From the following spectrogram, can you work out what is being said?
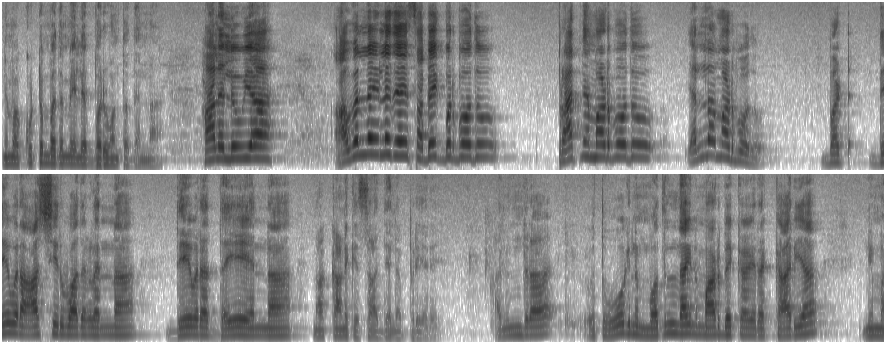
ನಿಮ್ಮ ಕುಟುಂಬದ ಮೇಲೆ ಬರುವಂಥದ್ದನ್ನು. ಹಾಲೆಲ್ಲೂವ್ಯ ಅವೆಲ್ಲ ಇಲ್ಲದೆ ಸಭೆಗೆ ಬರ್ಬೋದು, ಪ್ರಾರ್ಥನೆ ಮಾಡ್ಬೋದು, ಎಲ್ಲ ಮಾಡ್ಬೋದು. ಬಟ್ ದೇವರ ಆಶೀರ್ವಾದಗಳನ್ನು, ದೇವರ ದಯೆಯನ್ನು ನಾವು ಕಾಣೋಕ್ಕೆ ಸಾಧ್ಯ ಇಲ್ಲ ಪ್ರಿಯರೇ. ಅದರಿಂದ ಇವತ್ತು ಹೋಗಿ ನಿಮ್ಮ ಮೊದಲನೇದಾಗಿ ಮಾಡಬೇಕಾಗಿರೋ ಕಾರ್ಯ, ನಿಮ್ಮ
